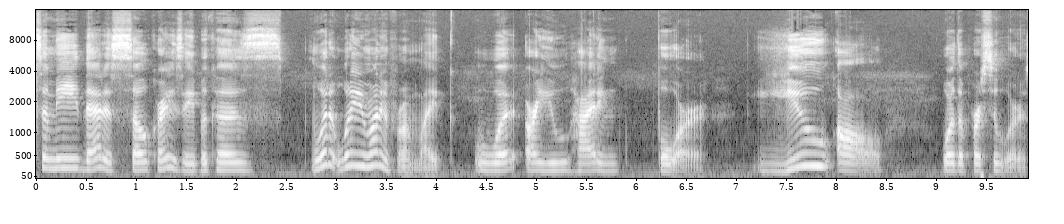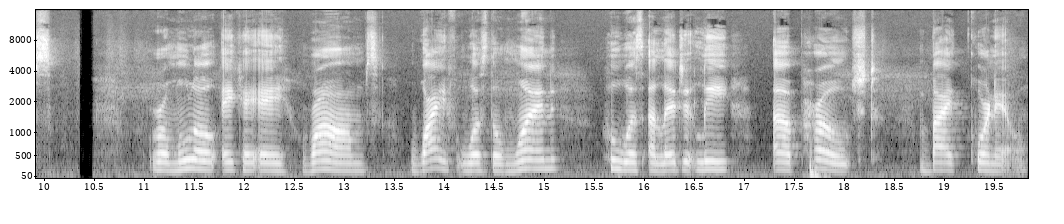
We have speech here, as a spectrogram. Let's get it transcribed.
to me that is so crazy because what what are you running from? Like what are you hiding for? You all were the pursuers. Romulo aka Rom's wife was the one who was allegedly approached by Cornell.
